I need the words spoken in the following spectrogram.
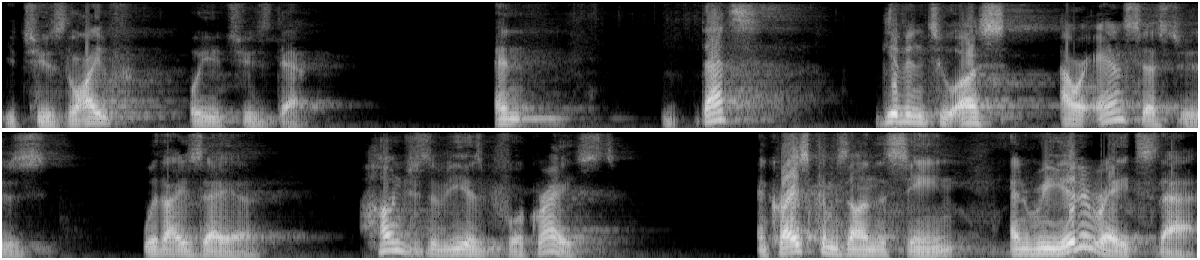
You choose life or you choose death. And that's given to us, our ancestors, with Isaiah, hundreds of years before Christ. And Christ comes on the scene and reiterates that.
